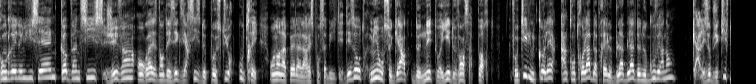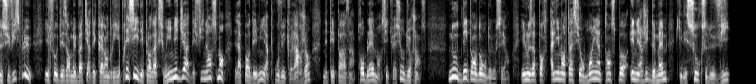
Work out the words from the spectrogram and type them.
Congrès de l'UICN, COP26, G20, on reste dans des exercices de posture outrée. On en appelle à la responsabilité des autres, mais on se garde de nettoyer devant sa porte. Faut-il une colère incontrôlable après le blabla de nos gouvernants? Car les objectifs ne suffisent plus. Il faut désormais bâtir des calendriers précis, des plans d'action immédiats, des financements. La pandémie a prouvé que l'argent n'était pas un problème en situation d'urgence. Nous dépendons de l'océan. Il nous apporte alimentation, moyens de transport, énergie de même qu'il est source de vie,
